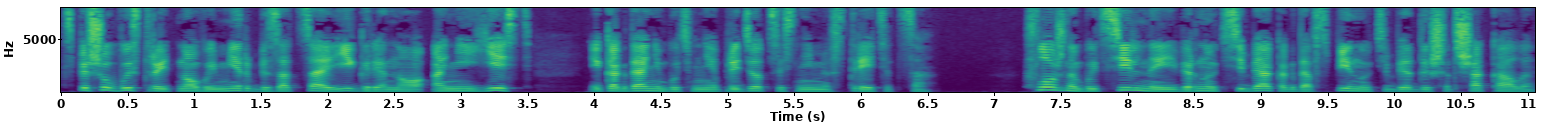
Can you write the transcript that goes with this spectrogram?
Спешу выстроить новый мир без отца и Игоря, но они есть, и когда-нибудь мне придется с ними встретиться. Сложно быть сильной и вернуть себя, когда в спину тебе дышат шакалы.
